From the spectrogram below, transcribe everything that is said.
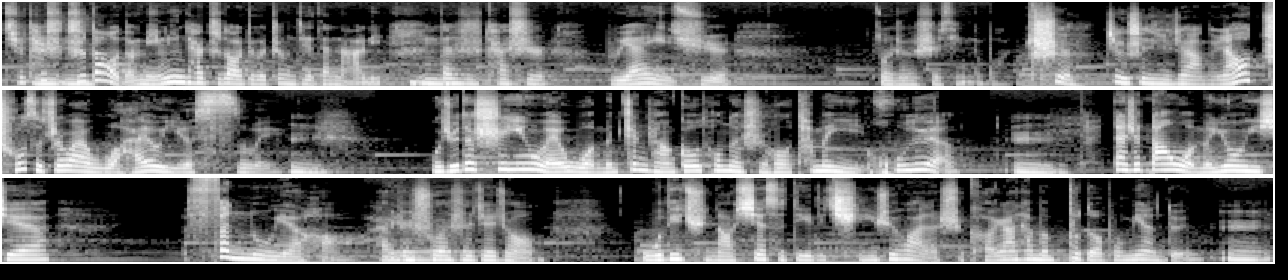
其实他是知道的，明明他知道这个症结在哪里，但是他是不愿意去做这个事情的。不是这个事情是这样的。然后除此之外，我还有一个思维，嗯，我觉得是因为我们正常沟通的时候，他们已忽略了。嗯，但是当我们用一些愤怒也好，还是说是这种无理取闹、歇斯底里、情绪化的时刻，让他们不得不面对了。嗯，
